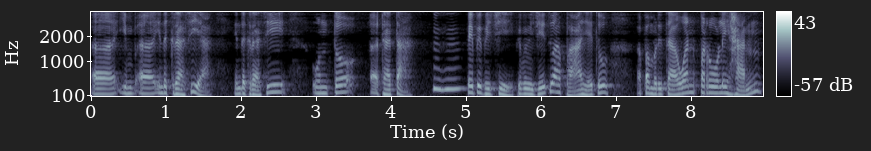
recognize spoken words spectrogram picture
uh, im, uh, integrasi ya, integrasi untuk uh, data mm-hmm. PPBJ. PPBJ itu apa? Yaitu uh, pemberitahuan perolehan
